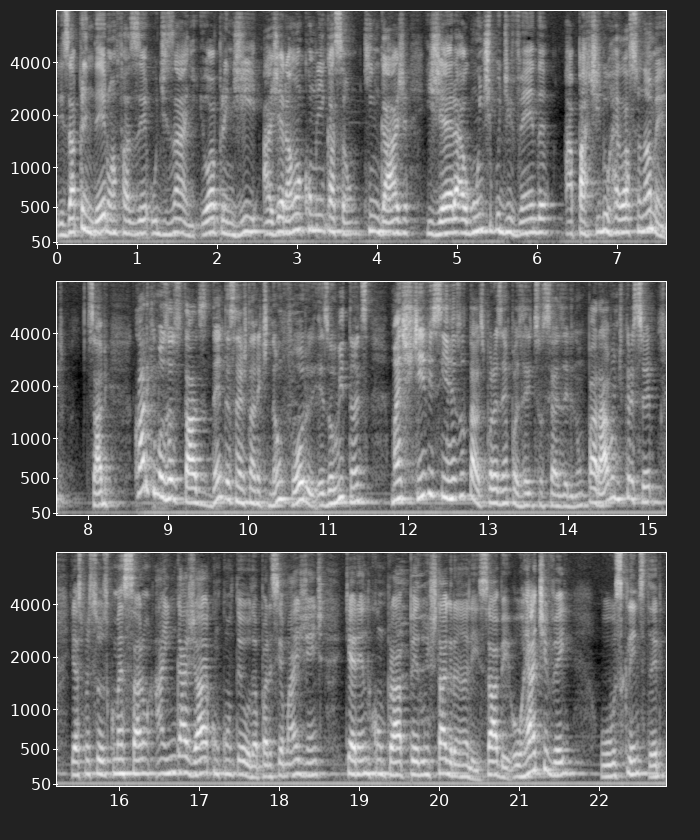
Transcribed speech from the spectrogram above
eles aprenderam a fazer o design. Eu aprendi a gerar uma comunicação que engaja e gera algum tipo de venda a partir do relacionamento, sabe? Claro que meus resultados dentro desse restaurante não foram exorbitantes, mas tive sim resultados. Por exemplo, as redes sociais ele não paravam de crescer e as pessoas começaram a engajar com o conteúdo. Aparecia mais gente querendo comprar pelo Instagram ali, sabe? Eu reativei os clientes dele.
